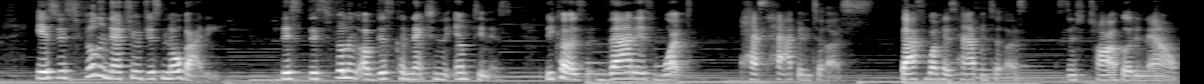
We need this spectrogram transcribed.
is just feeling that you're just nobody. This this feeling of disconnection and emptiness, because that is what has happened to us. That's what has happened to us since childhood and now.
